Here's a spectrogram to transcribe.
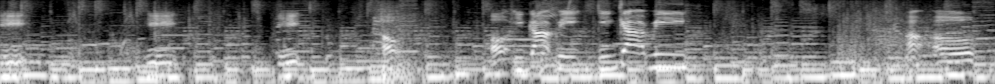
eat, eat, eat. Oh, oh, got me. He got me. Uh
